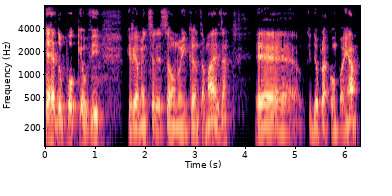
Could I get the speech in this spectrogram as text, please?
É, do pouco que eu vi, que realmente seleção não encanta mais, né? É, o que deu para acompanhar.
